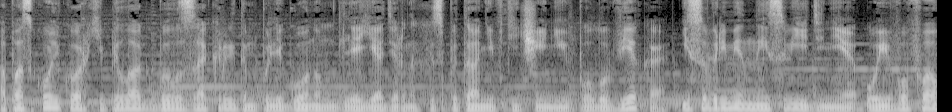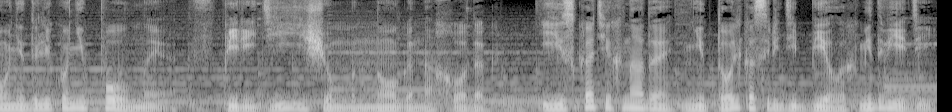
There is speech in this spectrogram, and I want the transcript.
А поскольку архипелаг был закрытым полигоном для ядерных испытаний в течение полувека, и современные сведения о его фауне далеко не полные, впереди еще много находок. И искать их надо не только среди белых медведей,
